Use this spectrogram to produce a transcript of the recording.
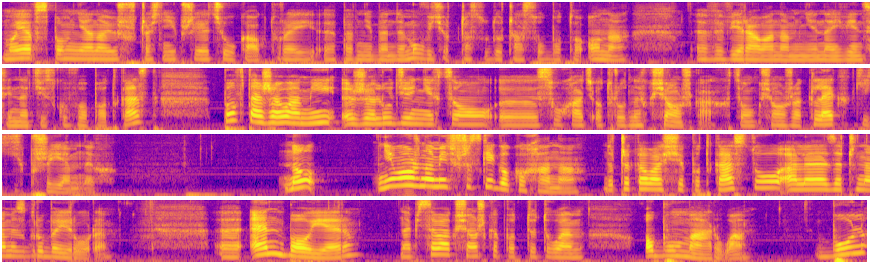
moja wspomniana już wcześniej przyjaciółka, o której e, pewnie będę mówić od czasu do czasu, bo to ona e, wywierała na mnie najwięcej nacisków o podcast, powtarzała mi, że ludzie nie chcą y, słuchać o trudnych książkach, chcą książek lekkich i przyjemnych. No, nie można mieć wszystkiego, kochana. Doczekałaś się podcastu, ale zaczynamy z grubej rury. Anne Boyer napisała książkę pod tytułem Obumarła. Ból,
